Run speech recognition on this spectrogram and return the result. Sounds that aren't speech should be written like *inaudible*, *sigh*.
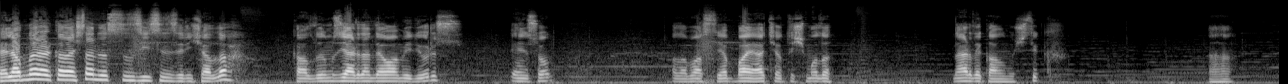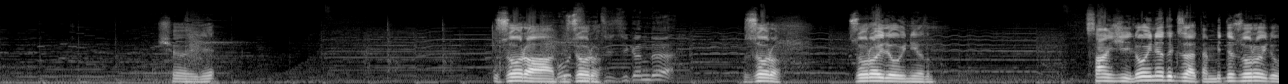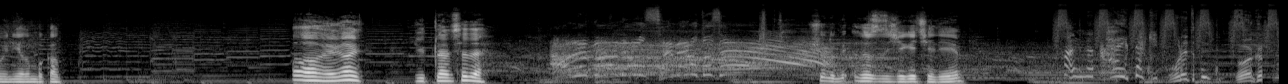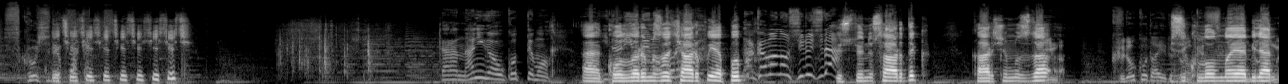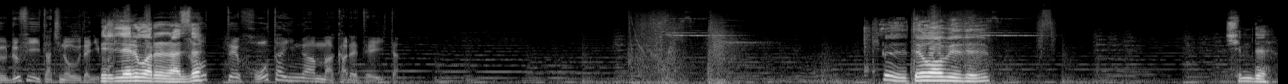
Selamlar arkadaşlar nasılsınız iyisinizdir inşallah. Kaldığımız yerden devam ediyoruz. En son Alabasya bayağı çatışmalı. Nerede kalmıştık? Aha. Şöyle. Zoro abi Zoro. Zoro. Zoro ile oynayalım. Sanji ile oynadık zaten. Bir de Zoro ile oynayalım bakalım. Ay ay yüklense de. Şunu bir hızlıca geçelim. Geç geç geç geç geç geç geç geç. Ee, kollarımıza çarpı yapıp üstünü sardık. Karşımızda bizi klonlayabilen birileri var herhalde. Devam edelim. Şimdi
